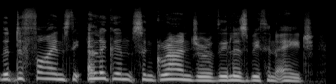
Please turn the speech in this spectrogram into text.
that defines the elegance and grandeur of the Elizabethan age –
